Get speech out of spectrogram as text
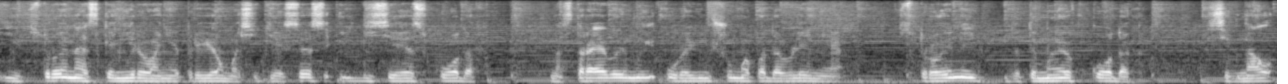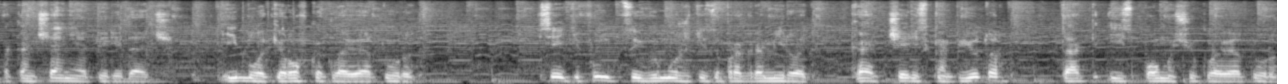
и встроенное сканирование приема CTSS и DCS кодов, настраиваемый уровень шумоподавления, встроенный DTMF кодек, сигнал окончания передач и блокировка клавиатуры. Все эти функции вы можете запрограммировать как через компьютер, так и с помощью клавиатуры.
